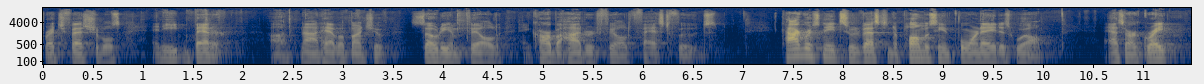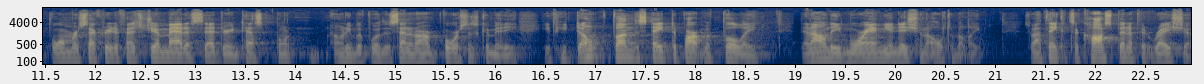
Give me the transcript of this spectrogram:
fresh vegetables, and eat better uh, not have a bunch of sodium-filled and carbohydrate-filled fast foods. Congress needs to invest in diplomacy and foreign aid as well. As our great former Secretary of Defense Jim Mattis said during testimony before the Senate Armed Forces Committee, if you don't fund the State Department fully, then I'll need more ammunition ultimately. So I think it's a cost-benefit ratio.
